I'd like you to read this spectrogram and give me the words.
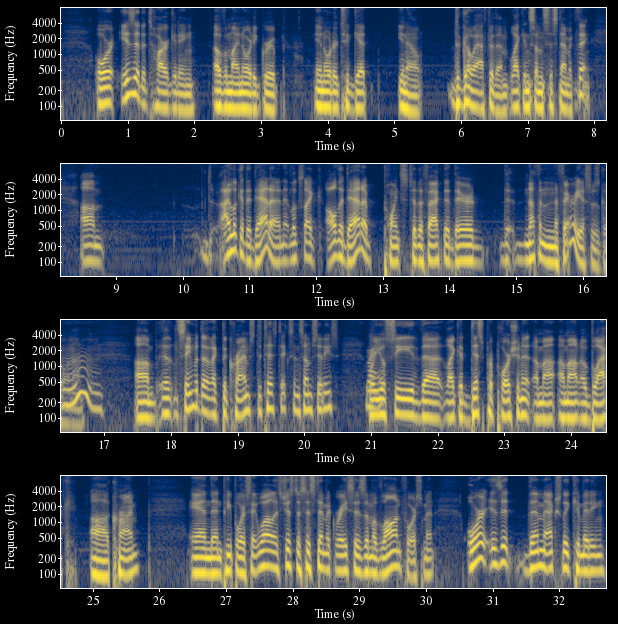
Or is it a targeting of a minority group in order to get, you know, to go after them, like in some systemic thing? Um, I look at the data, and it looks like all the data points to the fact that there that nothing nefarious was going on. Um, uh, same with the like the crime statistics in some cities, where you'll see the like a disproportionate amount amount of black uh, crime, and then people are saying, "Well, it's just a systemic racism of law enforcement," or is it them actually committing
